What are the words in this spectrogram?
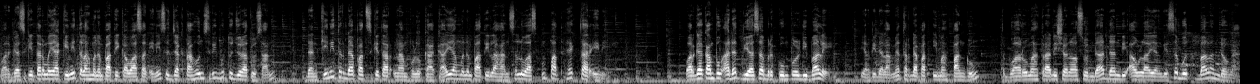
Warga sekitar meyakini telah menempati kawasan ini sejak tahun 1700-an dan kini terdapat sekitar 60 kakak yang menempati lahan seluas 4 hektar ini. Warga kampung adat biasa berkumpul di balai, yang di dalamnya terdapat imah panggung, sebuah rumah tradisional Sunda dan di aula yang disebut Balandongan.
